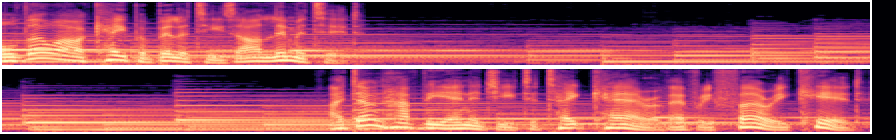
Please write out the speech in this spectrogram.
Although our capabilities are limited, I don't have the energy to take care of every furry kid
